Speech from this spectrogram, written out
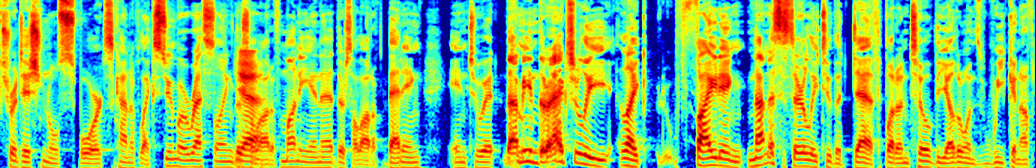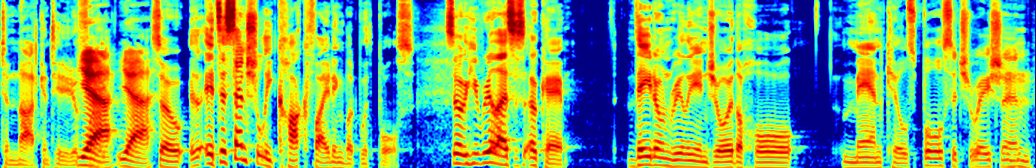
traditional sports, kind of like sumo wrestling. There's Yeah. a lot of money in it, there's a lot of betting into it. I mean, they're actually like fighting, not necessarily to the death, but until the other one's weak enough to not continue to Yeah, fight. yeah. So it's essentially cockfighting, but with bulls. So he realizes, okay, they don't really enjoy the whole man kills bull situation, Mm-hmm.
